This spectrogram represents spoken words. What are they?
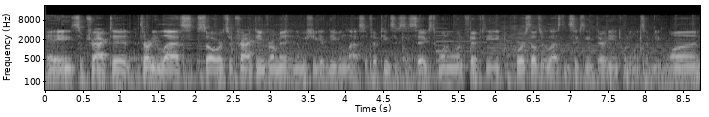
A, subtract it, it's already less, so we're subtracting from it, and then we should get even less. So 1566, 2150, of course those are less than 1630 and 2171.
